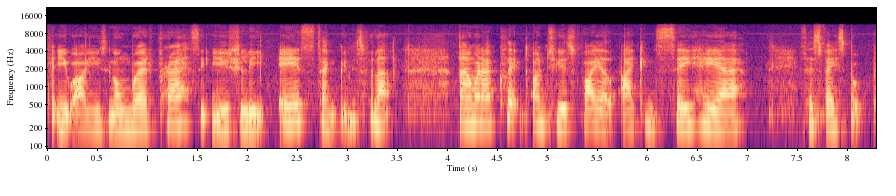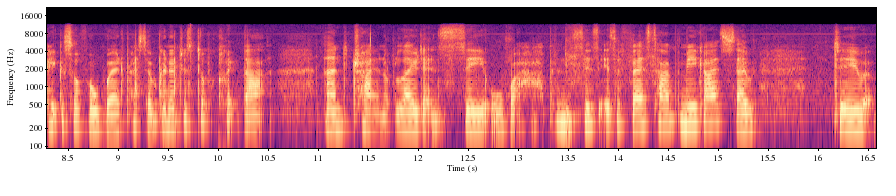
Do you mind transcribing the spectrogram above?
that you are using on WordPress. It usually is. Thank goodness for that and when I've clicked on choose file I can see here it says Facebook Pixel for WordPress so I'm going to just double click that and try and upload it and see what happens. This is the first time for me guys so do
